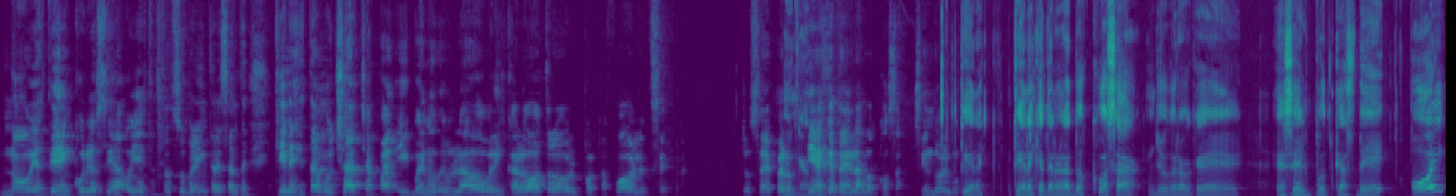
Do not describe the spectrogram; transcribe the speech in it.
novias tienen curiosidad, oye, esto está súper interesante, ¿quién es esta muchacha? Y bueno, de un lado brinca al otro, el portafolio, etc. Entonces, pero tienes que tener las dos cosas, sin duda alguna. Tienes, tienes que tener las dos cosas, yo creo que ese es el podcast de hoy.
